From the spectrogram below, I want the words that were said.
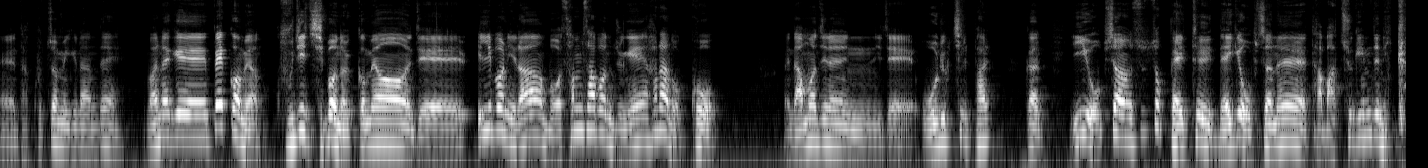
예, 다 고점이긴 한데 만약에 뺄 거면 굳이 집어넣을 거면 이제 1번이랑 뭐 3, 4번 중에 하나 놓고 나머지는 이제 5, 6, 7, 8 그러니까 이 옵션 숲속 벨트 4개 옵션을 다 맞추기 힘드니까.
